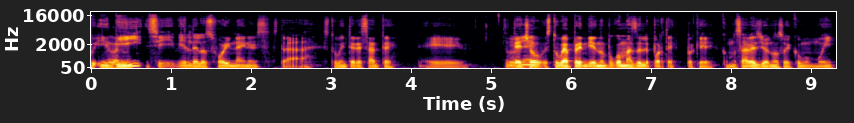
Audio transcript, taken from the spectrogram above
vi, sí, vi el de los 49ers. Está, estuvo interesante. Eh, de hecho, estuve aprendiendo un poco más del deporte, porque como sabes, yo no soy como muy...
